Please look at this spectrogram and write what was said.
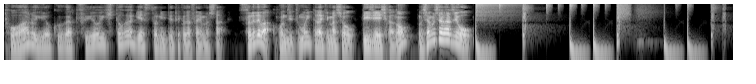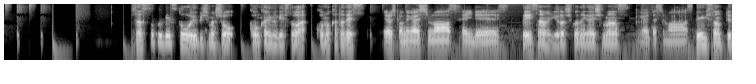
とある欲が強い人がゲストに出てくださいました。それでは本日もいただきましょう。DJ 石川のむしゃむしゃラジオ。早速ゲストをお呼びしましょう。今回のゲストはこの方です。よろしくお願いします。ヘイです。ベイさんよろしくお願いします。お願いいたします。ベイさんって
